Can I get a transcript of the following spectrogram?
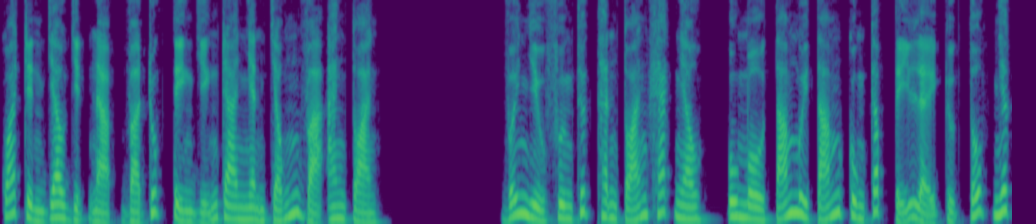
Quá trình giao dịch nạp và rút tiền diễn ra nhanh chóng và an toàn. Với nhiều phương thức thanh toán khác nhau, Umo 88 cung cấp tỷ lệ cực tốt nhất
